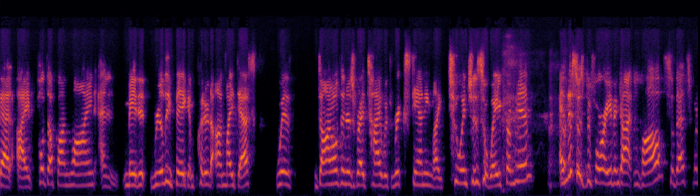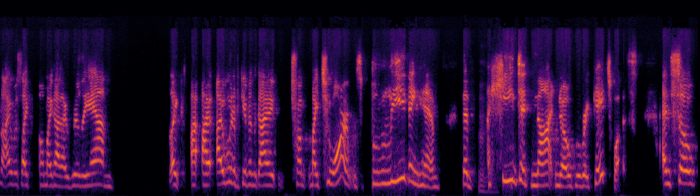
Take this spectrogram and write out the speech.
that I pulled up online and made it really big and put it on my desk with Donald in his red tie with Rick standing like two inches away from him. And this was before I even got involved. So that's when I was like, oh my God, I really am. Like, I, I would have given the guy Trump my two arms, believing him that mm-hmm. he did not know who Rick Gates was. And so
